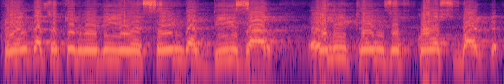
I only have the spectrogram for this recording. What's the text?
Priyanka Chaturvedi, you were saying that these are early trends, of course, but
